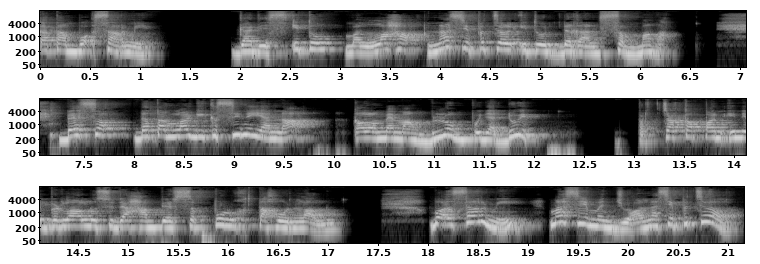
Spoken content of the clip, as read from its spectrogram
kata Mbok Sarmi. Gadis itu melahap nasi pecel itu dengan semangat. Besok datang lagi ke sini ya nak, kalau memang belum punya duit. Percakapan ini berlalu sudah hampir 10 tahun lalu. Mbok Sarmi masih menjual nasi pecel.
